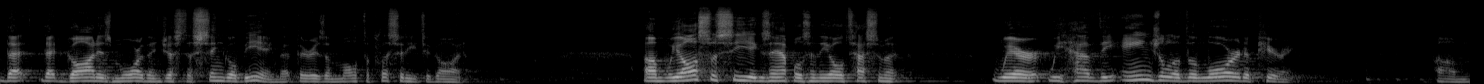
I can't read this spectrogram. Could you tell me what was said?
that, that God is more than just a single being, that there is a multiplicity to God. Um, we also see examples in the Old Testament where we have the angel of the Lord appearing. Um,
